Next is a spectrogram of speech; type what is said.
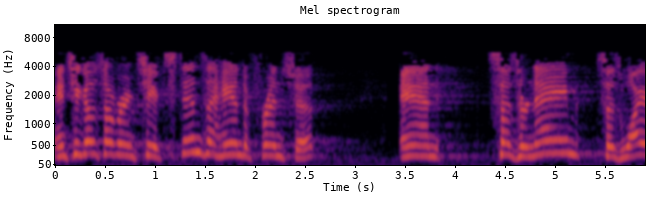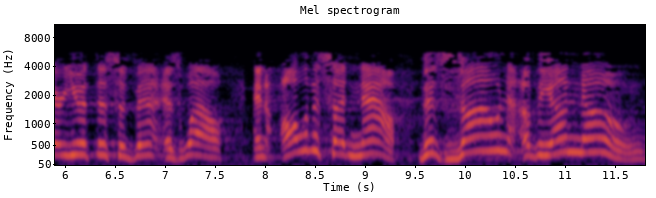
And she goes over and she extends a hand of friendship and says her name, says, Why are you at this event as well? And all of a sudden now, this zone of the unknown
